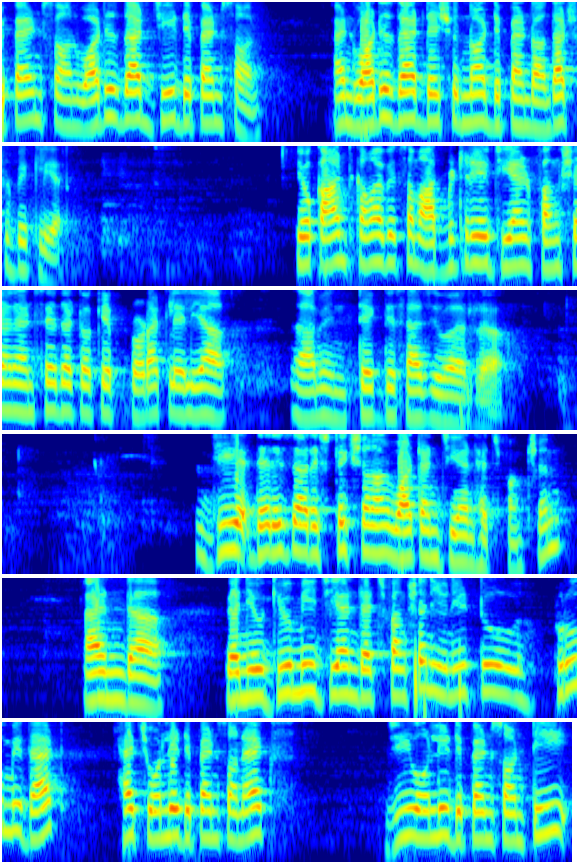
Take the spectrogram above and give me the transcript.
depends on what is that g depends on and what is that they should not depend on that should be clear. You can't come up with some arbitrary g and function and say that okay product Lelia I mean take this as your uh, G, there is a restriction on what and G and H function and uh, when you give me G and H function you need to prove me that H only depends on X, G only depends on T,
